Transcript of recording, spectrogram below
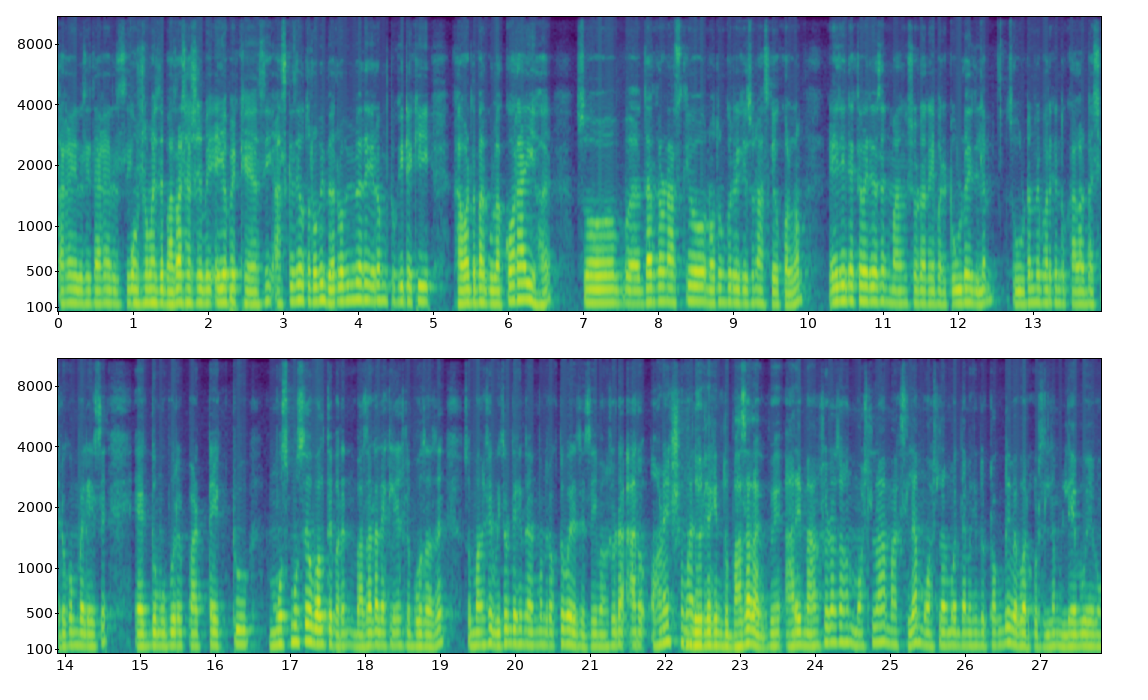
তাকাই রয়েছি তাকাই রয়েছি, কোন সময় যে বাজার শেষ এই অপেক্ষায় আছি। আজকে যেহেতু রবিবার, রবিবারে এরকম টুকিটাকি খাবার দাবারগুলো করাই হয়। সো যার কারণে আজকেও নতুন করে কিছু না, আজকেও করলাম। এই যে দেখতে পাইতেছেন, মাংসটার এবার একটু উল্টাই দিলাম। সো উল্টানোর পর কিন্তু কালারটা সেরকম বাইরেছে একদম উপরের পার্টটা একটু মুসমুসেও বলতে পারেন, বাজারটা দেখলে আসলে বোঝা যায়। সো মাংসের ভিতর দিয়ে কিন্তু এমন রক্ত বেড়েছে সেই মাংসটা আরও অনেক সময় ধরে কিন্তু ভাজা লাগবে। আর এই মাংসটা যখন মশলা মাখছিলাম, মশলার মধ্যে আমি কিন্তু টক দই ব্যবহার করছিলাম, লেবু এবং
